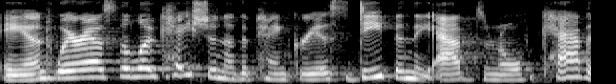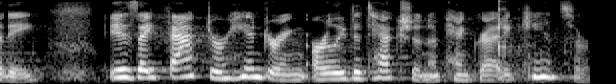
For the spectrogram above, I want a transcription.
And whereas the location of the pancreas deep in the abdominal cavity is a factor hindering early detection of pancreatic cancer.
